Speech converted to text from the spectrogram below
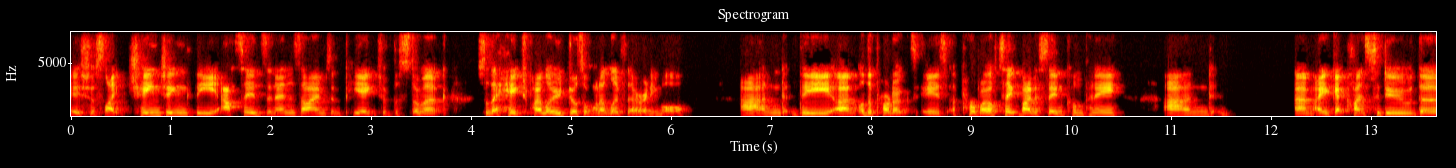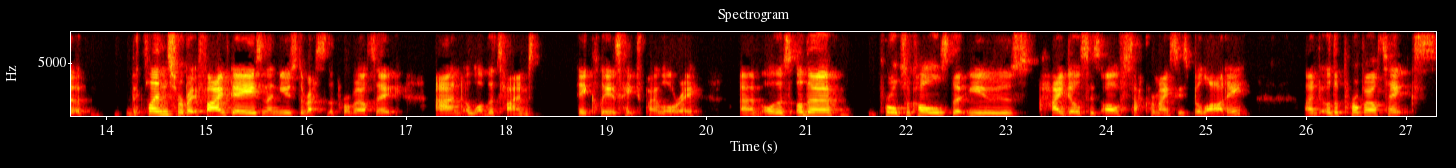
It's just like changing the acids and enzymes and pH of the stomach so that H. pylori doesn't want to live there anymore. And the um, other product is a probiotic by the same company. And um, I get clients to do the the cleanse for about five days and then use the rest of the probiotic and a lot of the times it clears H. pylori. Um, or there's other protocols that use high doses of Saccharomyces boulardii and other probiotics,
